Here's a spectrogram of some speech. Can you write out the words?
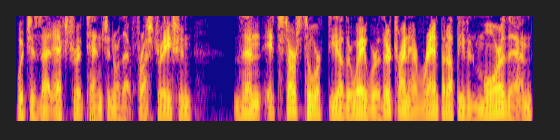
which is that extra attention or that frustration, then it starts to work the other way where they're trying to ramp it up even more then.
